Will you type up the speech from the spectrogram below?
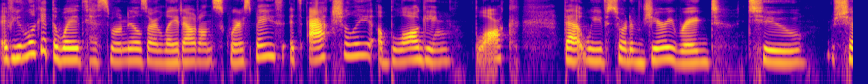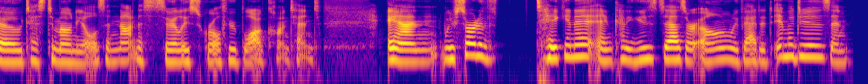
If you look at the way the testimonials are laid out on Squarespace, it's actually a blogging block that we've sort of jerry rigged to show testimonials and not necessarily scroll through blog content. And we've sort of taken it and kind of used it as our own. We've added images and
